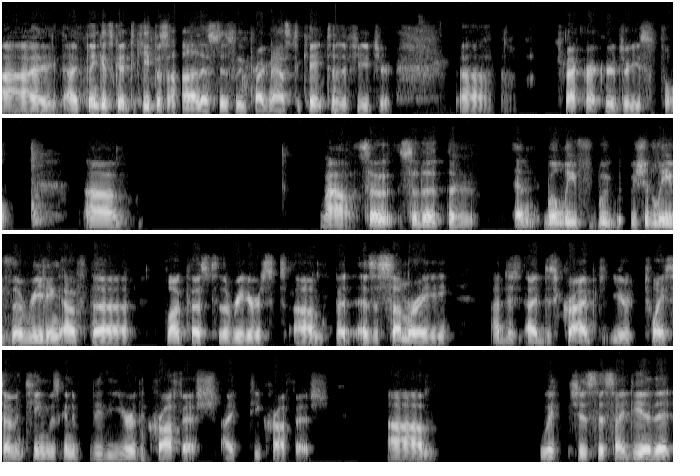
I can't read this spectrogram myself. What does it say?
I I think it's good to keep us honest as we prognosticate to the future. Uh, track records are useful. Um, wow. So so the the and we'll leave. We, we should leave the reading of the blog post to the readers. Um, but as a summary, I, de- I described year 2017 was going to be the year of the crawfish, IT crawfish, um, which is this idea that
